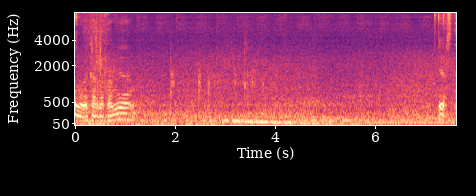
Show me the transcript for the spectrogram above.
uno de carne también. Y este.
